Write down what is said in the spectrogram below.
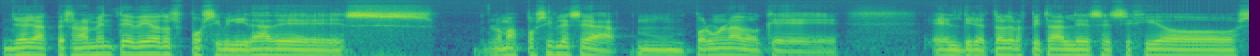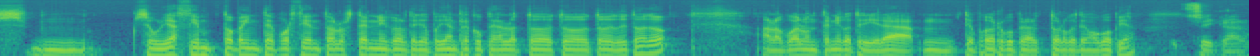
Yo ya personalmente veo dos posibilidades. Lo más posible sea, mm, por un lado, que el director del hospital les exigió mm, seguridad 120% a los técnicos de que podían recuperarlo todo, todo, todo y todo. A lo cual un técnico te dirá, mm, ¿te puedo recuperar todo lo que tengo copia? Sí, claro.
